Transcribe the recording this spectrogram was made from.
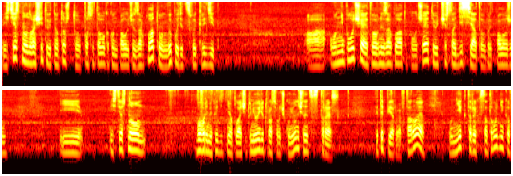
Естественно, он рассчитывает на то, что после того, как он получит зарплату, он выплатит свой кредит. А он не получает вовремя зарплату, получает ее числа 10, предположим. И, естественно, он вовремя кредит не оплачивает, у него идет рассрочка, у него начинается стресс. Это первое. Второе, у некоторых сотрудников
